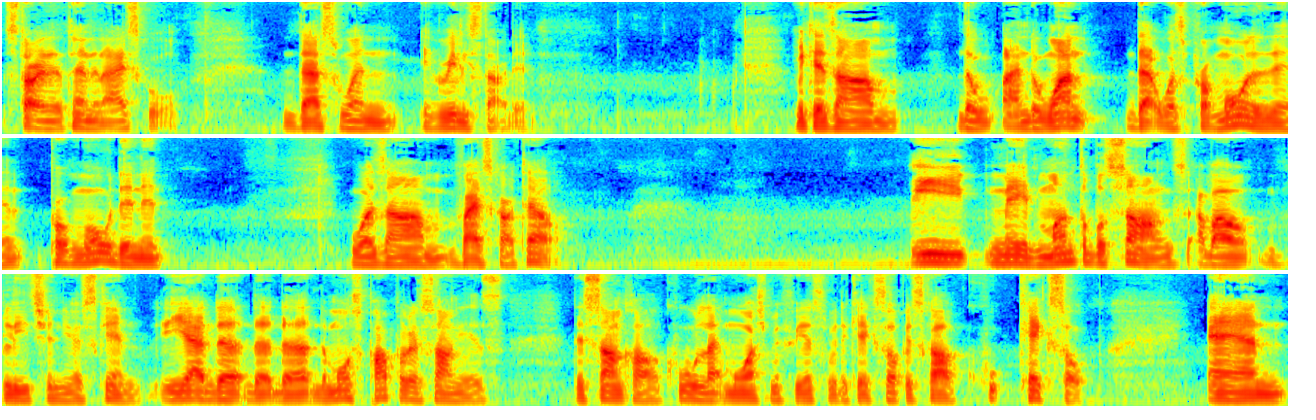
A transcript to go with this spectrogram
started attending high school that's when it really started. Because um the and the one that was promoted it promoting it was um Vybz Kartel he made multiple songs about bleaching your skin. He had the, the, the, the most popular song is this song called Cool Like Me Wash Me Face with the Cake Soap. It's called Cake Soap. And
